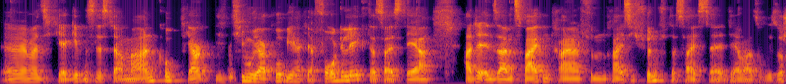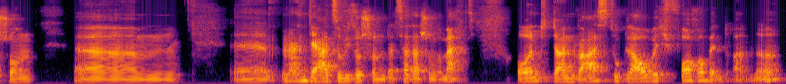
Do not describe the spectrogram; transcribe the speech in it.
äh, wenn man sich die Ergebnisliste mal anguckt. Ja, Timo Jacobi hat ja vorgelegt. Das heißt, der hatte in seinem zweiten 335,5. Das heißt, äh, der war sowieso schon, ähm, äh, der hat sowieso schon, das hat er schon gemacht. Und dann warst du, glaube ich, vor Robin dran, ne?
